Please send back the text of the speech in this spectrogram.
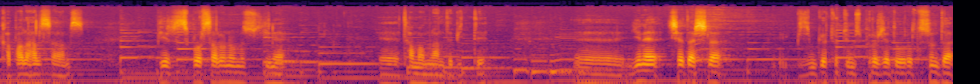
Kapalı halı sahamız. Bir spor salonumuz yine e, tamamlandı, bitti. E, yine ÇEDAŞ'la bizim götürdüğümüz proje doğrultusunda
